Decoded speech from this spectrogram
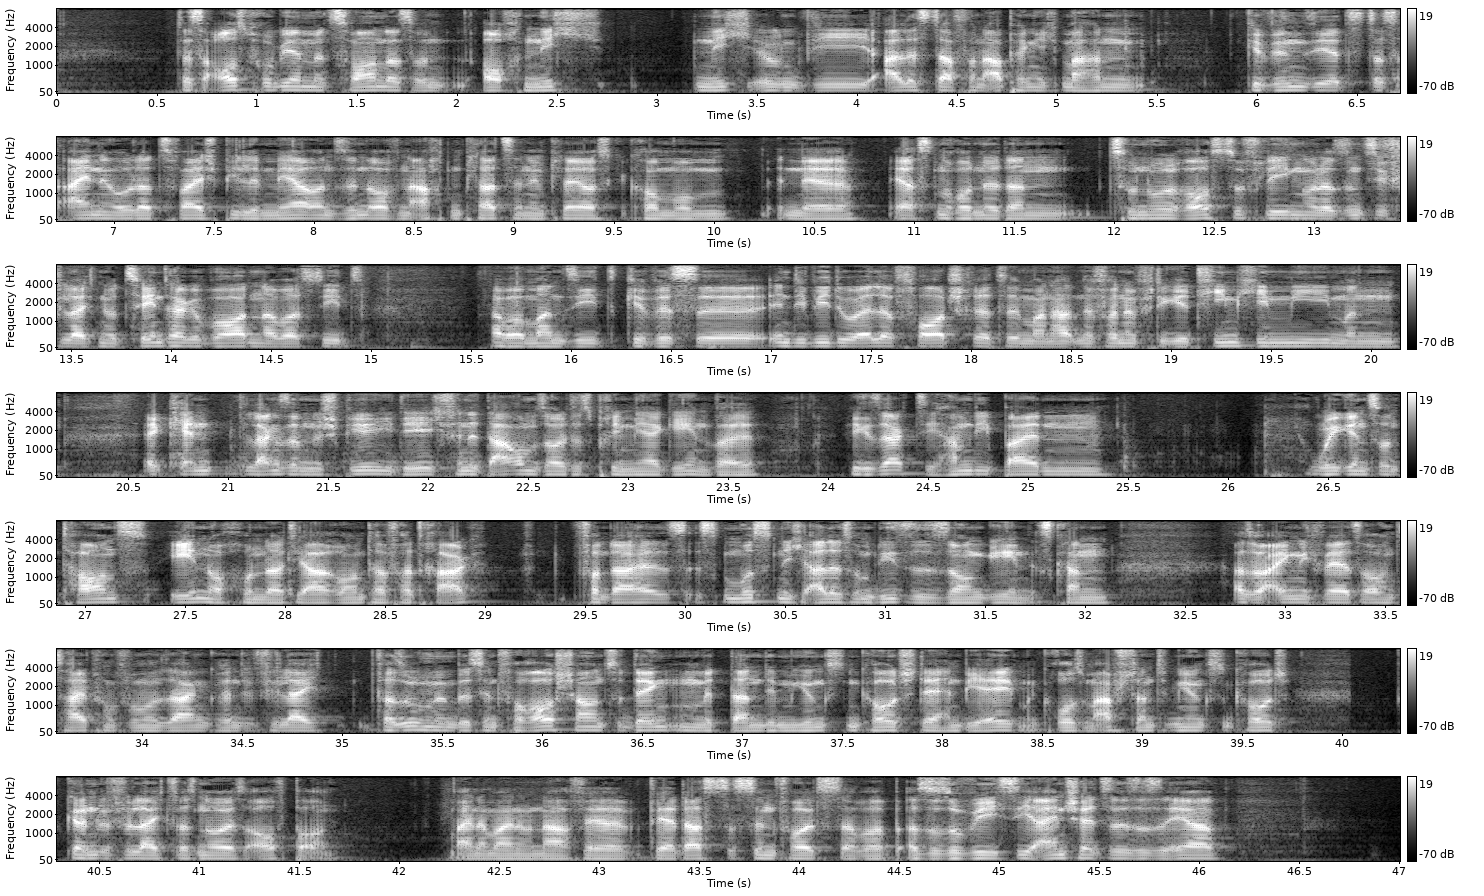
das ausprobieren mit Saunders und auch nicht, nicht irgendwie alles davon abhängig machen, gewinnen sie jetzt das eine oder zwei Spiele mehr und sind auf den achten Platz in den Playoffs gekommen, um in der ersten Runde dann zu null rauszufliegen oder sind sie vielleicht nur Zehnter geworden, aber es sieht, aber man sieht gewisse individuelle Fortschritte, man hat eine vernünftige Teamchemie, man erkennt langsam eine Spielidee. Ich finde, darum sollte es primär gehen, weil, wie gesagt, sie haben die beiden Wiggins und Towns eh noch 100 Jahre unter Vertrag. Von daher, es, es muss nicht alles um diese Saison gehen. Es kann, also eigentlich wäre jetzt auch ein Zeitpunkt, wo man sagen könnte, vielleicht versuchen wir ein bisschen vorausschauend zu denken mit dann dem jüngsten Coach der NBA, mit großem Abstand dem jüngsten Coach, können wir vielleicht was Neues aufbauen. Meiner Meinung nach wäre wär das das Sinnvollste, aber also so wie ich sie einschätze, ist es eher,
